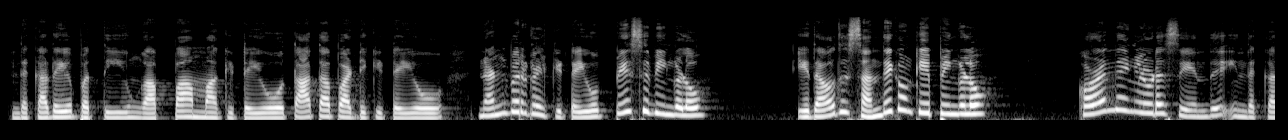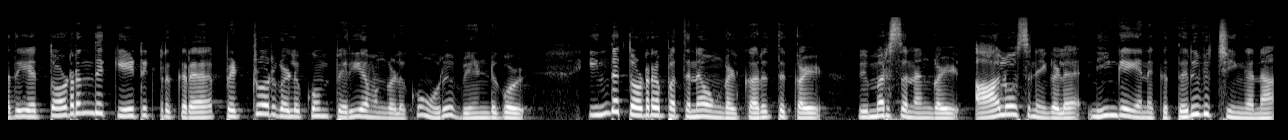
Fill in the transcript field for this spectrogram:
இந்த கதையை பற்றி உங்கள் அப்பா அம்மா கிட்டேயோ தாத்தா பாட்டி கிட்டேயோ நண்பர்கள் கிட்டேயோ பேசுவீங்களோ? ஏதாவது சந்தேகம் கேட்பீங்களோ? குழந்தைங்களோட சேர்ந்து இந்த கதையை தொடர்ந்து கேட்டுக்கிட்டு இருக்கிற பெற்றோர்களுக்கும் பெரியவங்களுக்கும் ஒரு வேண்டுகோள். இந்த தொடரை பற்றின உங்கள் கருத்துக்கள் விமர்சனங்கள் ஆலோசனைகளை நீங்கள் எனக்கு தெரிவிச்சீங்கன்னா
